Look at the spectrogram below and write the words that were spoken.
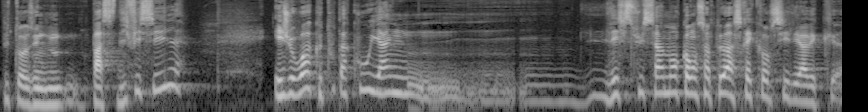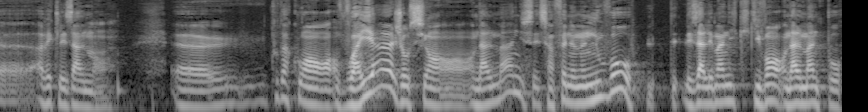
plutôt une passe difficile. Et je vois que tout à coup, il y a les Suisses allemands commencent un peu à se réconcilier avec les Allemands. Tout à coup, en, voyage aussi en, Allemagne, c'est un phénomène nouveau. Les Allemands qui vont en Allemagne pour,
